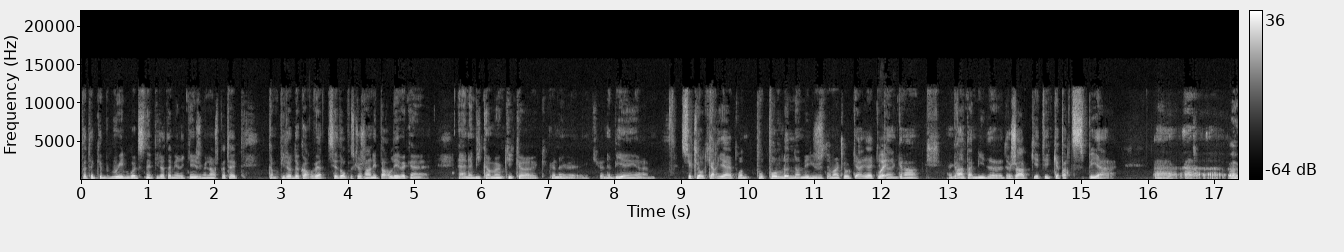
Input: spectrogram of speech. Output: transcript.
peut-être que Greenwood c'est un pilote américain, je mélange peut-être comme pilote de corvette. C'est drôle parce que j'en ai parlé avec un, un ami commun qui, co- qui connaît, qui connaît bien, euh, c'est Claude Carrière, pour, pour, pour le nommer justement, Claude Carrière, qui Oui. est un grand, un grand ami de, de Jacques, qui, était, qui a participé à, à- à un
